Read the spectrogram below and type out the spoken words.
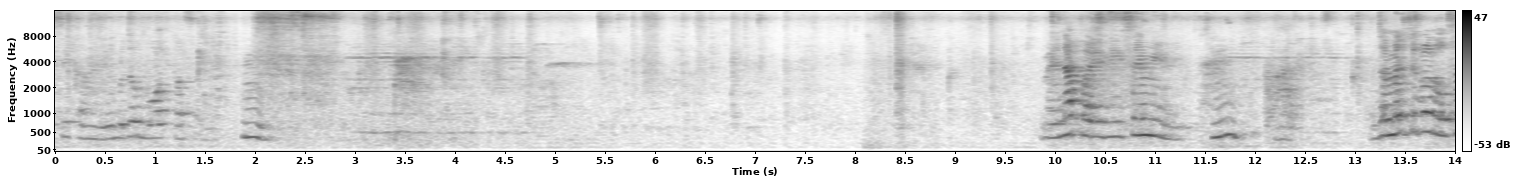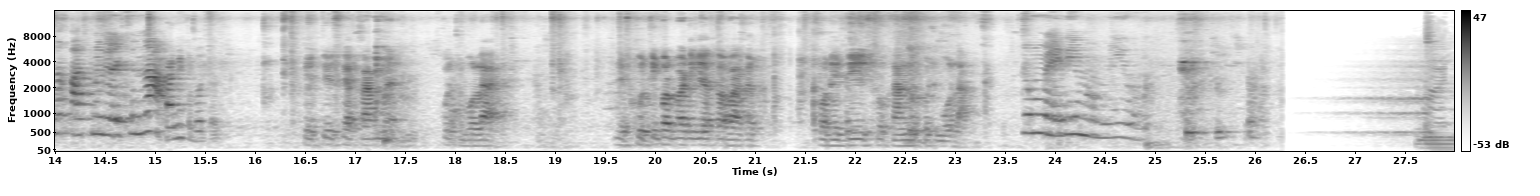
ऐसे खाऊँगी मुझे बहुत पसंद है। मैं ना पहले से मिली जब मैं सिर्फ़ रोसा पास में गई थी ना पानी की बोतल। पेटिस का काम में कुछ बोला। है स्कूटी पर बैठ गया तब आकर थोड़ी दी इसको कान में कुछ बोला। तुम मेरी मम्मी हो।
